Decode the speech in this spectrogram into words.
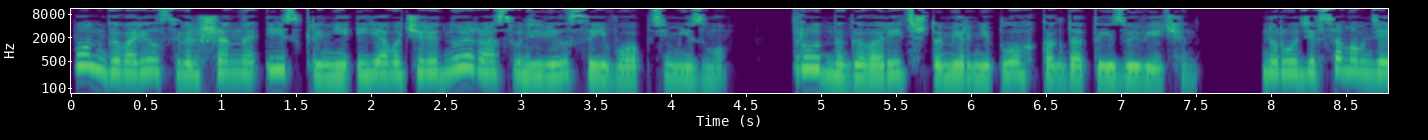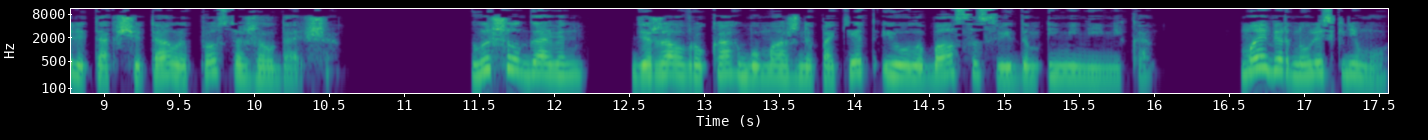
Он говорил совершенно искренне, и я в очередной раз удивился его оптимизму. Трудно говорить, что мир неплох, когда ты изувечен. Но Руди в самом деле так считал и просто жил дальше. Вышел Гавин, держал в руках бумажный пакет и улыбался с видом именинника. Мы обернулись к нему,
